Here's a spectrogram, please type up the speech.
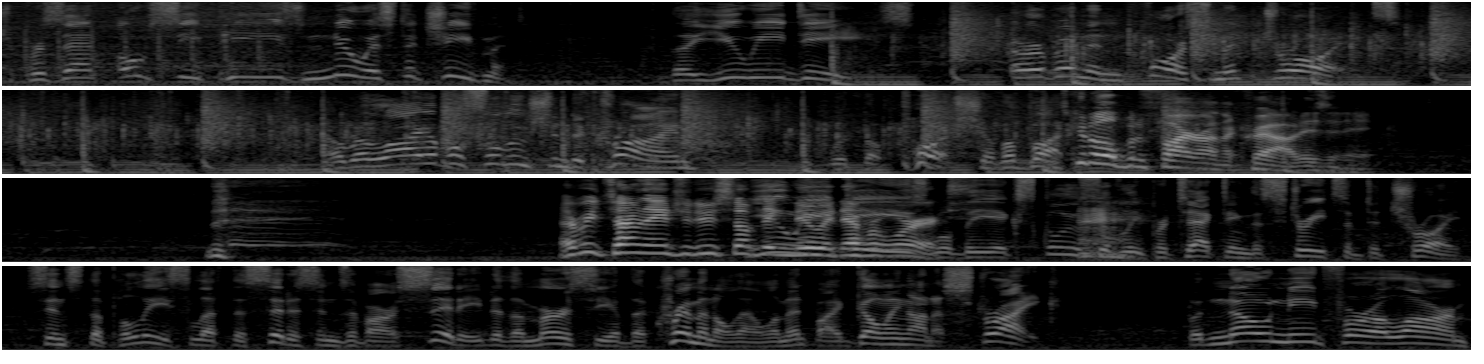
to present OCP's newest achievement, the UEDs, Urban Enforcement Droids. A reliable solution to crime with the push of a It's button. gonna open fire on the crowd, isn't it? Every time they introduce something new, it never UEDs works. will be exclusively protecting the streets of Detroit, since the police left the citizens of our city to the mercy of the criminal element by going on a strike. But no need for alarm.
